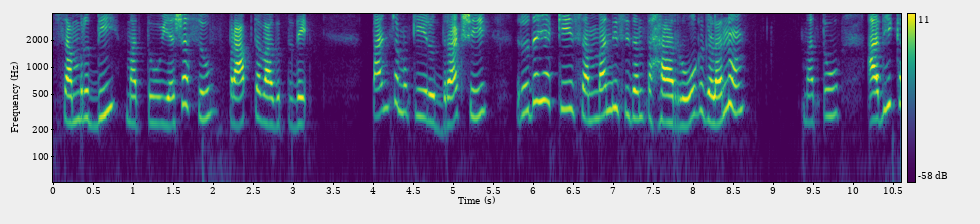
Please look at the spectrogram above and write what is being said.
ಸಮೃದ್ಧಿ ಮತ್ತು ಯಶಸ್ಸು ಪ್ರಾಪ್ತವಾಗುತ್ತದೆ. ಪಂಚಮುಖಿ ರುದ್ರಾಕ್ಷಿ ಹೃದಯಕ್ಕೆ ಸಂಬಂಧಿಸಿದಂತಹ ರೋಗಗಳನ್ನು ಮತ್ತು ಅಧಿಕ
